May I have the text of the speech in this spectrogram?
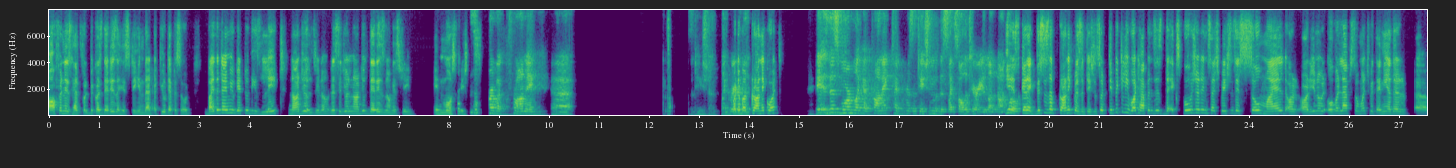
often is helpful because there is a history in that acute episode. By the time you get to these late nodules, you know, residual nodules, there is no history in most patients. More of a chronic uh presentation, like. What about chronic what? Is this more of like a chronic type of presentation with this like solitary lung nodule? Yes, correct. This is a chronic presentation. So typically what happens is the exposure in such patients is so mild or, or you know, overlaps so much with any other uh,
